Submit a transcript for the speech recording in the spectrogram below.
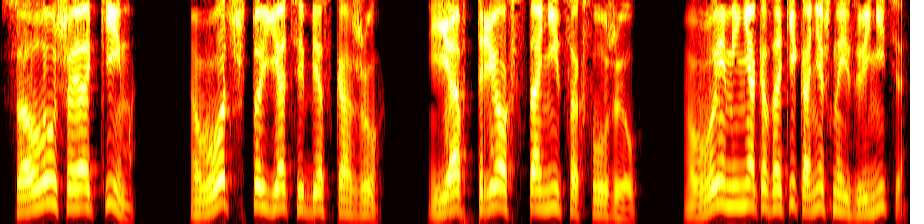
«Слушай, Аким, вот что я тебе скажу. Я в трех станицах служил. Вы меня, казаки, конечно, извините,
